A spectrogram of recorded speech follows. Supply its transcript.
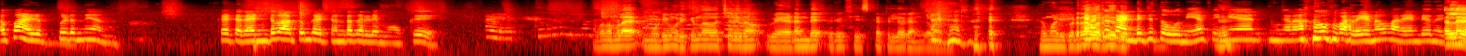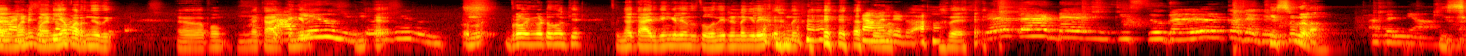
അപ്പൊ അഴുപ്പിടുന്നതാണ് കേട്ട രണ്ട് ഭാഗത്തും കെട്ടേണ്ടതല്ലേ മോക്ക്? അപ്പൊ നമ്മളെ മുടി മുറിക്കുന്നത് വെച്ചാൽ ഇതാ വേടന്റെ ഒരു ഫേസ് കട്ടിലെ ഒരു അംഗമാണ്. കണ്ടിട്ട് തോന്നിയ? പിന്നെ ഞാൻ ഇങ്ങനെ പറയണോ പറയണ്ടോ മണിയാ പറഞ്ഞത്. അപ്പം നിങ്ങൾക്ക് ആർക്കെങ്കിലും ഒന്ന് ബ്രോ ഇങ്ങോട്ട് നോക്കി നിങ്ങൾക്ക് ആർക്കെങ്കിലും ഒന്ന് തോന്നിയിട്ടുണ്ടെങ്കിൽ അതെ. കിസ്സുകൾ കഥകൾ. കിസ്സുകളാ? അതന്നെയാ. കിസ്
